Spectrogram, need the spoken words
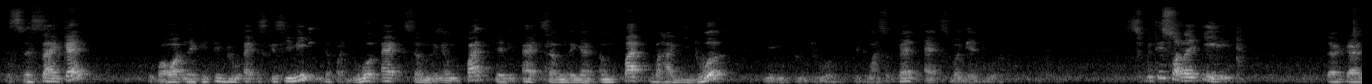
Kita selesaikan bawa negatif 2x ke sini dapat 2x sama dengan 4 jadi x sama dengan 4 bahagi 2 iaitu 2 kita masukkan x sebagai 2 seperti soalan A kita akan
